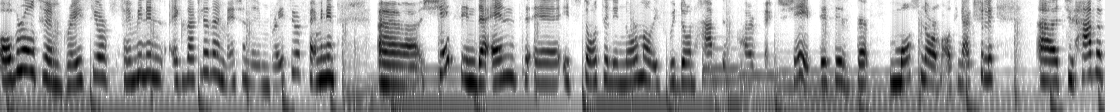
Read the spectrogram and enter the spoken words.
overall to embrace your feminine exactly as i mentioned embrace your feminine uh, shapes. In the end uh, it's totally normal if we don't have the perfect shape. This is the most normal thing. Actually uh, to have a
